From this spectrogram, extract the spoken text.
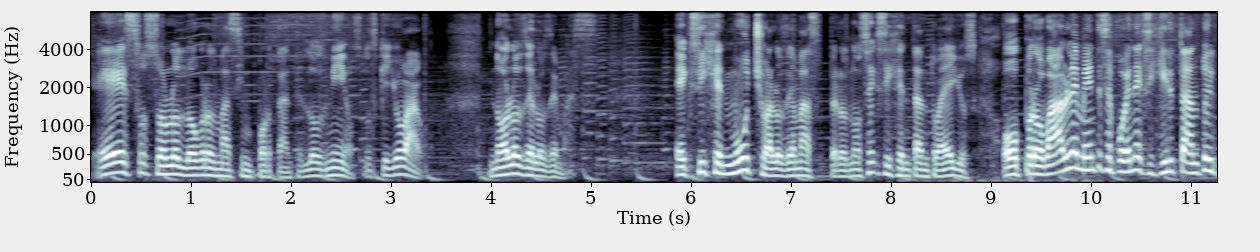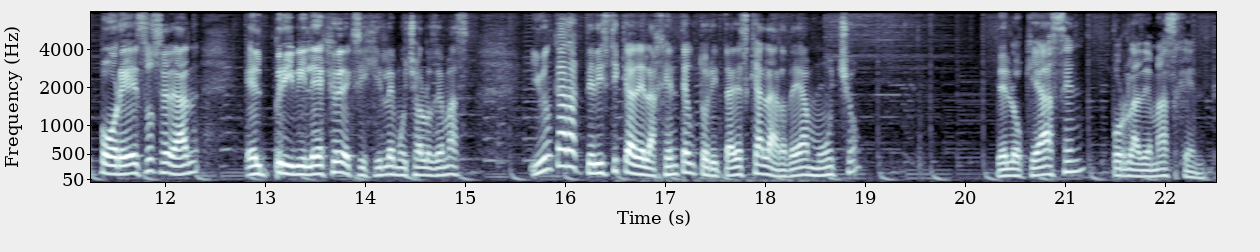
Esos son los logros más importantes, los míos, los que yo hago, no los de los demás. Exigen mucho a los demás, pero no se exigen tanto a ellos. O probablemente se pueden exigir tanto y por eso se dan el privilegio de exigirle mucho a los demás. Y una característica de la gente autoritaria es que alardea mucho de lo que hacen por la demás gente.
